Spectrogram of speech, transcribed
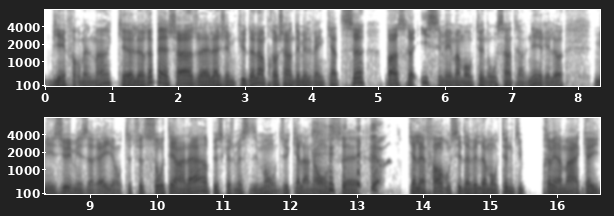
bien formellement que le repêchage de la GMQ de l'an prochain en 2024 se passera ici même à Moncton au centre à venir. Et là, mes yeux et mes oreilles ont tout de suite sauté en l'air puisque je me suis dit, mon Dieu, quelle annonce, euh, quel effort aussi de la ville de Moncton qui premièrement, accueille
